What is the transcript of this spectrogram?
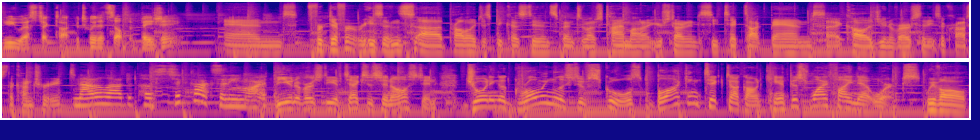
U.S. TikTok, between itself and Beijing. And for different reasons. Uh, probably just because students spend too much time on it. You're starting to see TikTok banned at college universities across the country. Not allowed to post TikToks anymore. The University of Texas in Austin joining a growing list of schools blocking TikTok on campus Wi-Fi networks. We've all,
